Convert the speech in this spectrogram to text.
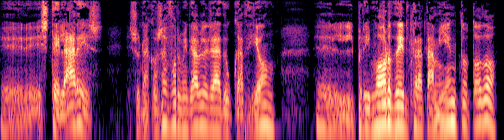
eh, estelares. Es una cosa formidable la educación, el primor del tratamiento, todo.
